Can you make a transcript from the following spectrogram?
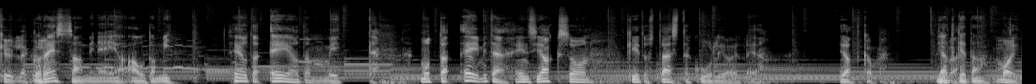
Kyllä, kyllä. ressaaminen ei auta mitään. Se ei auta, ei auta mitään. Mutta ei mitään, ensi jaksoon. Kiitos tästä kuulijoille ja jatkamme. Hyvä. Jatketaan. Moi.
